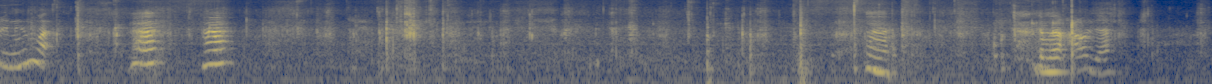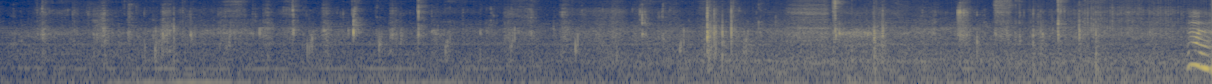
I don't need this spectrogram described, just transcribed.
Udah minum nggak? Hmm. Hmm. Hmm. Udah banyak haus ya. Hmm.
